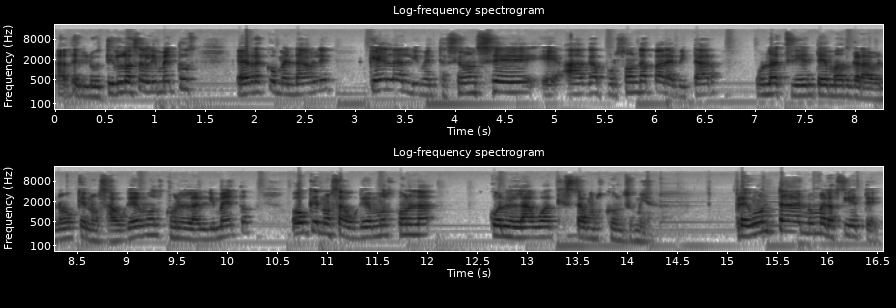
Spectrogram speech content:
a deglutir los alimentos, es recomendable que la alimentación se eh, haga por sonda para evitar un accidente más grave, ¿no? Que nos ahoguemos con el alimento o que nos ahoguemos con, la, con el agua que estamos consumiendo. Pregunta número 7.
